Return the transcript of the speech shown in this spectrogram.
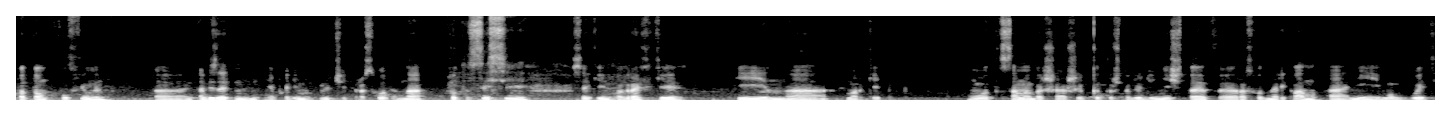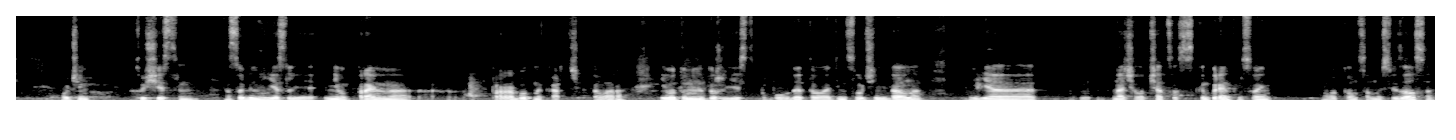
потом fulfillment, а, обязательно необходимо включить расходы на фотосессии, всякие инфографики и на маркетинг. Вот самая большая ошибка, то что люди не считают э, расход на рекламу, а они могут быть очень существенными, особенно если неправильно проработана карточка товара. И вот у меня тоже есть по поводу этого один случай. Недавно я начал общаться с конкурентом своим, вот он со мной связался,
